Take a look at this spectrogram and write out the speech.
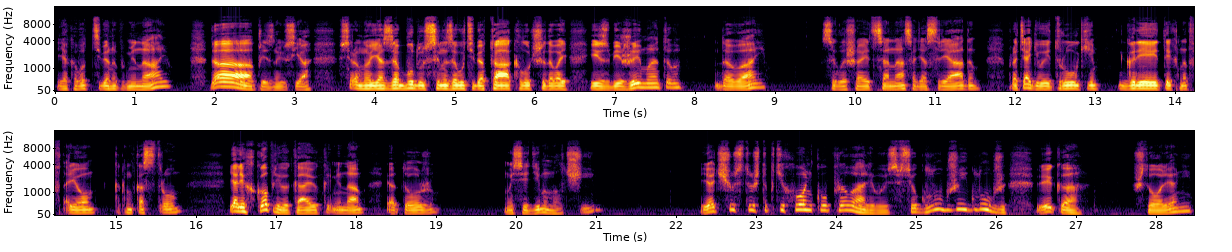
Я кого-то тебе напоминаю? Да, признаюсь я, все равно я забудусь и назову тебя так, лучше давай избежим этого. Давай, соглашается она, садясь рядом, протягивает руки, греет их над фонарем, как над костром. Я легко привыкаю к именам, я тоже. Мы сидим и молчим. Я чувствую, что потихоньку проваливаюсь все глубже и глубже. Вика, что, Леонид?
